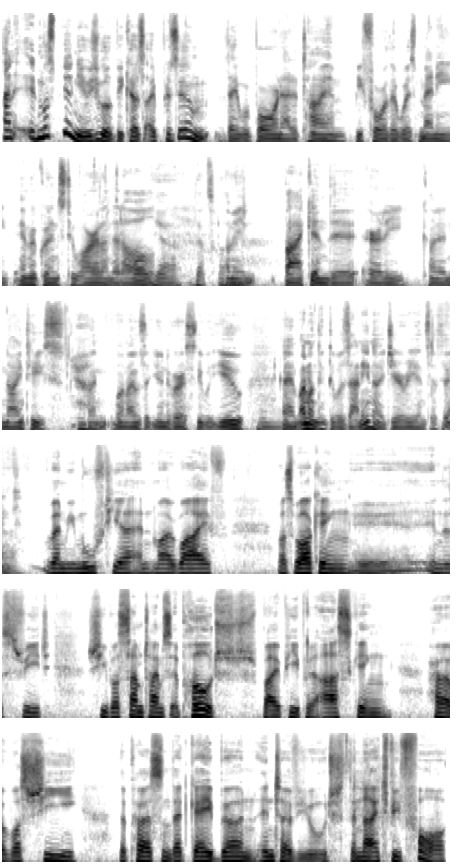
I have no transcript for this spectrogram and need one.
And it must be unusual because I presume they were born at a time before there was many immigrants to Ireland at all. Yeah, that's right. I mean, back in the early kind of 90s yeah. when, when I was at university with you. Mm. Um, I don't think there was any Nigerians, I think. Yeah. When we moved here and my wife was walking uh, in the street, she was sometimes approached by people asking her, was she the person that Gay Byrne interviewed the night before?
